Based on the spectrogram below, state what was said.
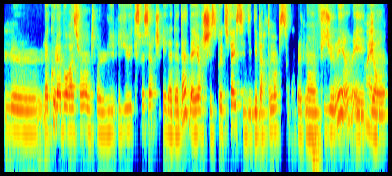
le, la collaboration entre l'UX Research et la data. D'ailleurs, chez Spotify, c'est des départements qui sont complètement fusionnés. Hein, et dans,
